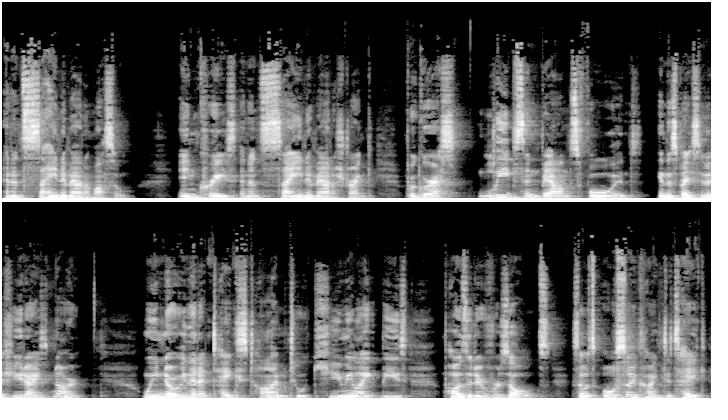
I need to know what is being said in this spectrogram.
an insane amount of muscle? increase an insane amount of strength, progress leaps and bounds forward in the space of a few days? No. We know that it takes time to accumulate these positive results. So it's also going to take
